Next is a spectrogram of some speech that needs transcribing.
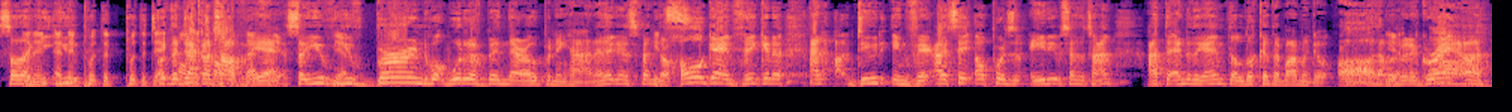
So like and then, you, and then put the put the deck, put the deck on, top, of that. it. Yeah. So you've Yeah. you've burned what would have been their opening hand, and they're going to spend the whole game thinking of. And uh, dude, in I'd say upwards of eighty percent of the time, at the end of the game, they'll look at the bottom and go, "Oh, that would have been a great." Uh,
